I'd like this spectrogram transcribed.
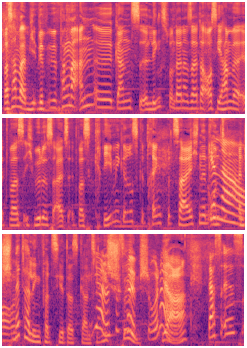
Was haben wir? Wir, wir- fangen mal an, äh, ganz äh, links von deiner Seite aus. Hier haben wir etwas, ich würde es als etwas cremigeres Getränk bezeichnen. Und Genau. ein Schmetterling verziert das Ganze. Ja, Wie das ist schön. hübsch, oder? Ja. Das ist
